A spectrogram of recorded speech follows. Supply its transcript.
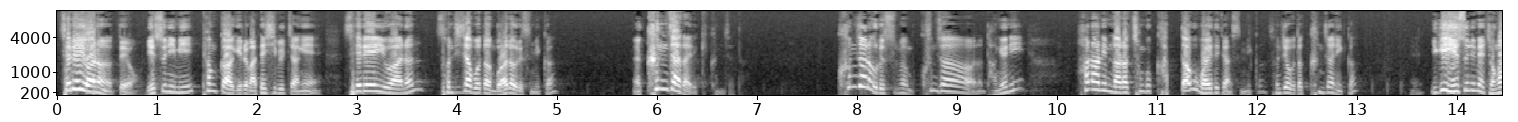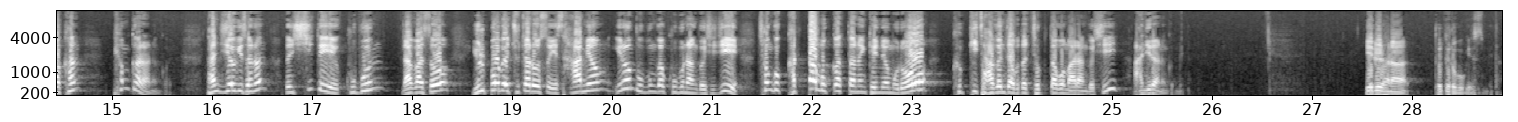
세례 요한은 어때요? 예수님이 평가하기를 마태 11장에 세례 요한은 선지자보다 뭐하다 그랬습니까? 네, 큰 자다 이렇게 큰 자다. 큰 자라 그랬으면 큰 자는 당연히 하나님 나라 천국 갔다고 봐야 되지 않습니까? 선지자보다 큰 자니까. 네, 이게 예수님의 정확한 평가라는 거예요. 단지 여기서는 어떤 시대의 구분, 나가서 율법의 주자로서의 사명 이런 부분과 구분한 것이지 천국 갔다 못 갔다는 개념으로 극히 작은 자보다 적다고 말한 것이 아니라는 겁니다. 예를 하나 더 들어보겠습니다.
